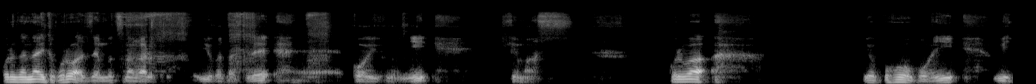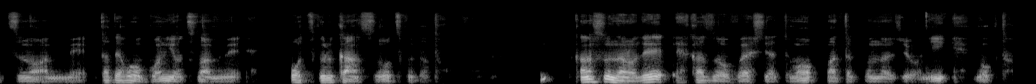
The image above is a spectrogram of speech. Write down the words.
これがないところは全部つながるという形で、えー、こういうふうに引けます。これは横方向に3つの網目、縦方向に4つの網目を作る関数を作ったと。関数なので数を増やしてやっても全く同じように動くという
